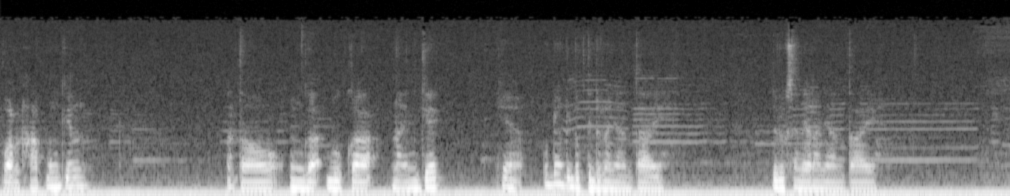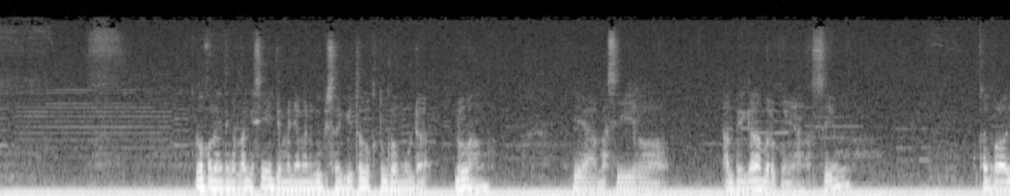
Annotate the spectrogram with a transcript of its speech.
Pornhub mungkin. Atau enggak buka 9 gag ya udah duduk tidur nyantai. Duduk senderan nyantai gue kalau tingkat lagi sih zaman zaman gue bisa gitu waktu gue muda doang. Ya masih ABG lah baru punya SIM. Kan kalau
